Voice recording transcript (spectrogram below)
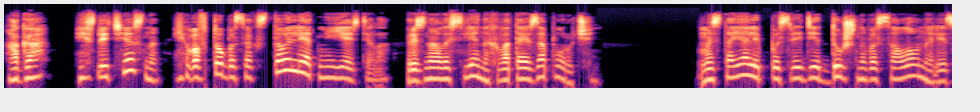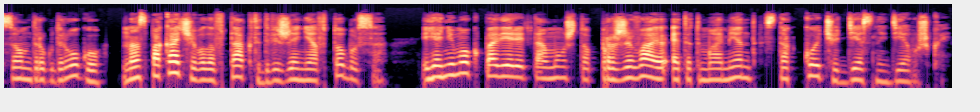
Ага. Если честно, я в автобусах сто лет не ездила, призналась Лена, хватая за поручень. Мы стояли посреди душного салона лицом друг к другу, нас покачивало в такт движения автобуса — я не мог поверить тому, что проживаю этот момент с такой чудесной девушкой.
